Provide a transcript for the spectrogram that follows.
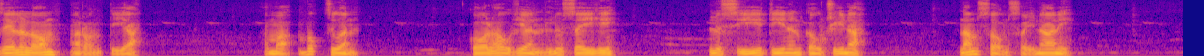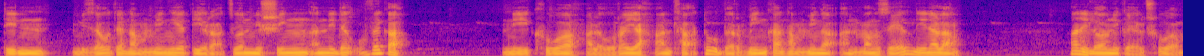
zela lom a ron tia. Ama bok chuan. Kol ho hian lu sei hi. Lu si tin an kau thina nam som soina ni. Tin mi zo te nam ming hi ti ra chuan mi hring an ni deuh veka ni khuwa alo raya an thla tu ber ming khan ham minga an mang zel ni na lang. Ani lom ni kael thuam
